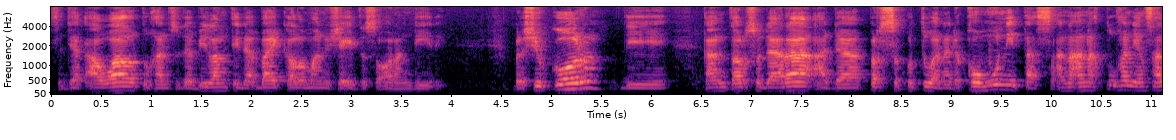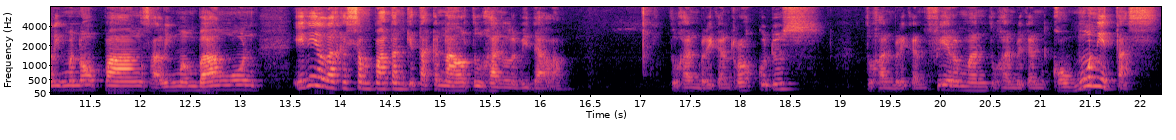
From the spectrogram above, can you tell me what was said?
Sejak awal Tuhan sudah bilang tidak baik kalau manusia itu seorang diri. Bersyukur di kantor saudara ada persekutuan, ada komunitas, anak-anak Tuhan yang saling menopang, saling membangun. Inilah kesempatan kita kenal Tuhan lebih dalam. Tuhan berikan Roh Kudus, Tuhan berikan firman, Tuhan berikan komunitas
